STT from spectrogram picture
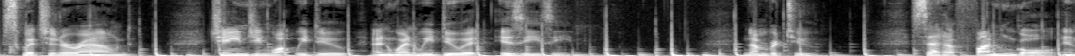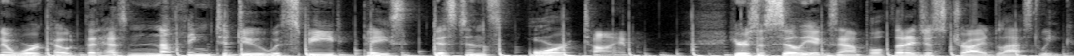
switch it around. Changing what we do and when we do it is easy. Number two, Set a fun goal in a workout that has nothing to do with speed, pace, distance, or time. Here's a silly example that I just tried last week.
